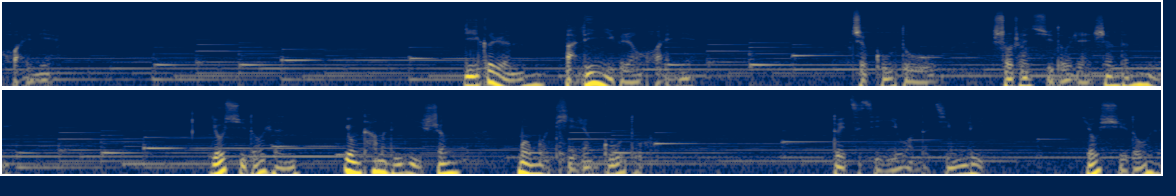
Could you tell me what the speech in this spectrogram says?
怀念。一个人把另一个人怀念，这孤独说穿许多人生的秘密。有许多人用他们的一生默默体认孤独。对自己以往的经历，有许多人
